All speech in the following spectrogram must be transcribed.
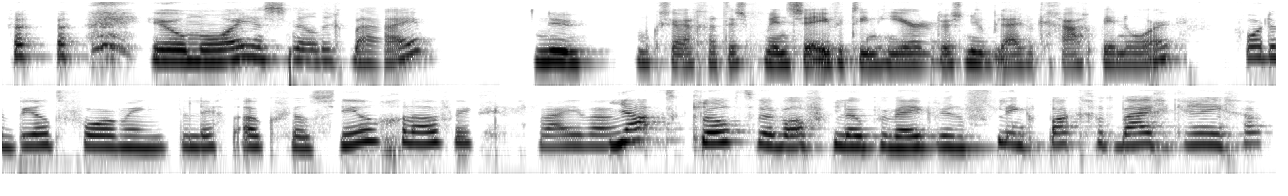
heel mooi en snel dichtbij. Nu moet ik zeggen, het is min 17 hier, dus nu blijf ik graag binnen hoor. Voor de beeldvorming, er ligt ook veel sneeuw, geloof ik, waar je woont. Ja, het klopt. We hebben afgelopen week weer een flink pak erbij gekregen.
